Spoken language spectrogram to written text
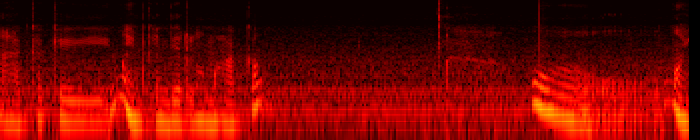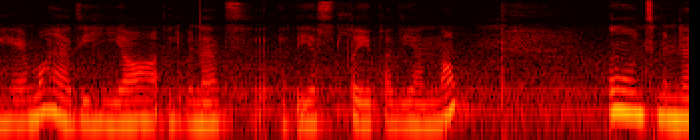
هكا كي المهم كندير لهم هكا. المهم وهذه هي البنات هذه هي السليطة ديالنا. ونتمنى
